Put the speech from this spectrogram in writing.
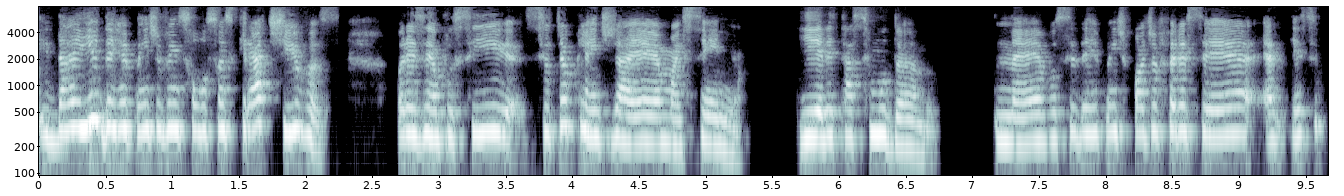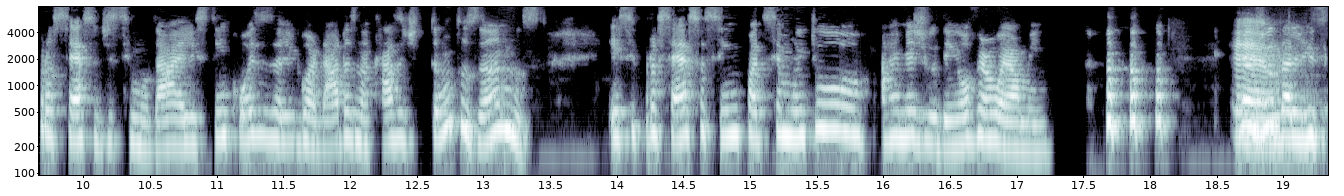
e daí, de repente, vem soluções criativas. Por exemplo, se, se o teu cliente já é mais sênior e ele está se mudando, né? Você de repente pode oferecer esse processo de se mudar. Eles têm coisas ali guardadas na casa de tantos anos. Esse processo assim pode ser muito, ai me ajudem, overwhelming. me é, ajuda, Alice.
